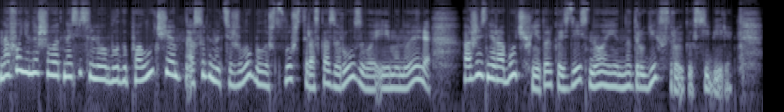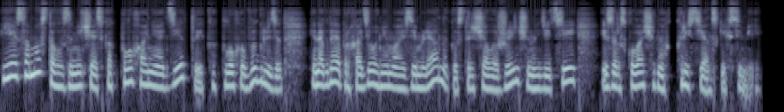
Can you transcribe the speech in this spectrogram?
На фоне нашего относительного благополучия особенно тяжело было слушать рассказы Розова и Эммануэля о жизни рабочих не только здесь, но и на других стройках Сибири. Я и сама стала замечать, как плохо они одеты как плохо выглядят. Иногда я проходила мимо землянок и встречала женщин и детей из раскулаченных крестьянских семей.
